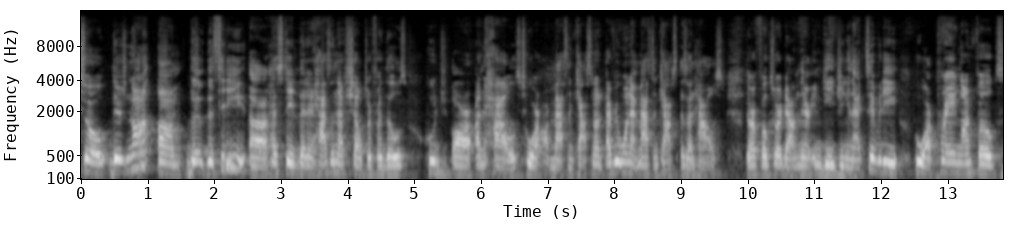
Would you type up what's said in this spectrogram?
So there's not um, the the city uh, has stated that it has enough shelter for those who are unhoused who are on Mass and Cass. Not everyone at Mass and Cass is unhoused. There are folks who are down there engaging in activity, who are preying on folks,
